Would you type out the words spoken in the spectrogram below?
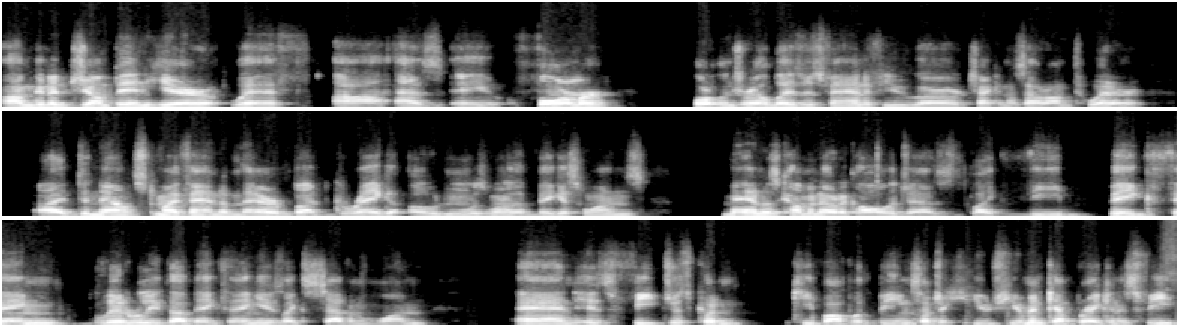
I'm going to jump in here with, uh, as a former Portland Trailblazers fan, if you are checking us out on Twitter, I denounced my fandom there, but Greg Oden was one of the biggest ones. Man was coming out of college as like the big thing, literally the big thing. He was like seven one, and his feet just couldn't keep up with being such a huge human. Kept breaking his feet.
